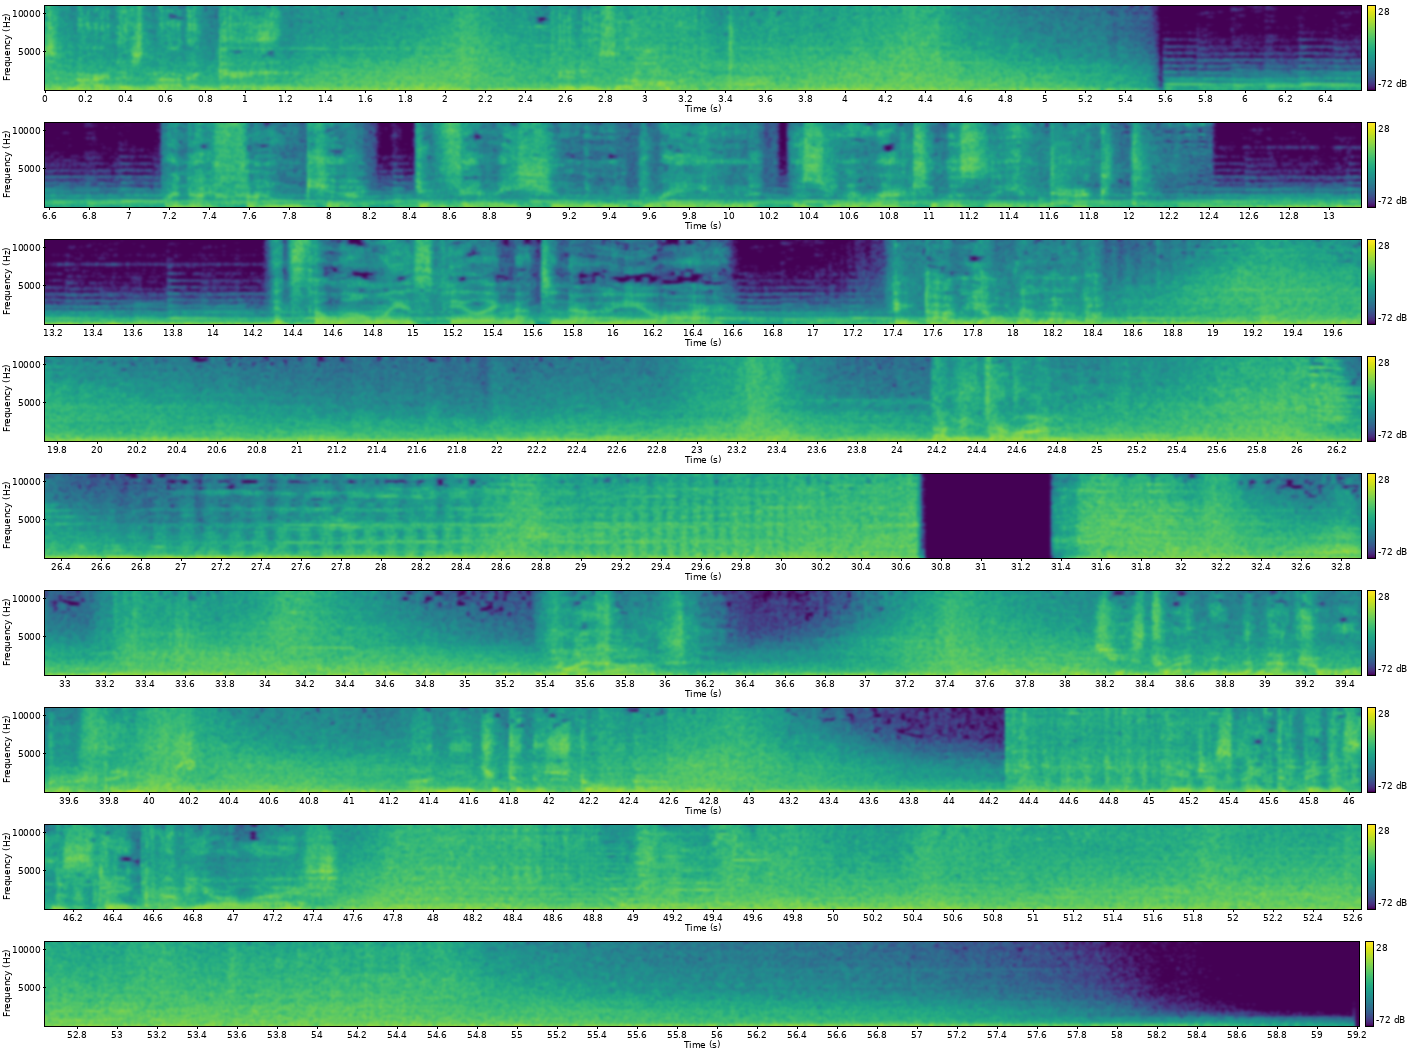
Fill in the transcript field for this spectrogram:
Tonight is not a game. It is a hunt. When I found you, your very human brain was miraculously intact. It's the loneliest feeling not to know who you are. In time, you'll remember. Alita, run! My God. She's threatening the natural order of things. I need you to destroy her. You just made the biggest mistake of your life.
